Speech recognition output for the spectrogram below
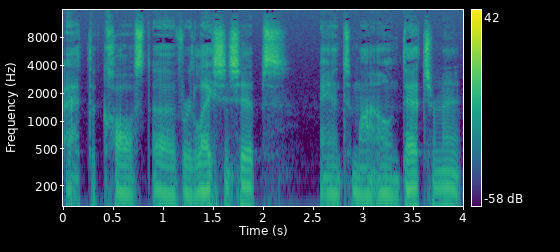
at the cost of relationships and to my own detriment.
